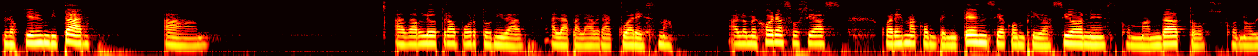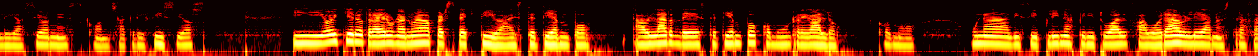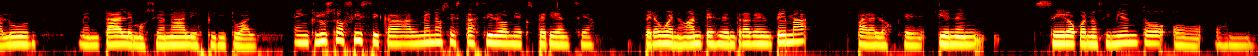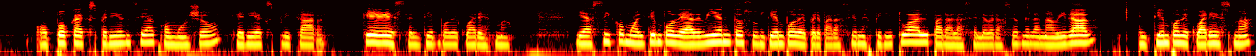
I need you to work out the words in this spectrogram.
los quiero invitar a, a darle otra oportunidad a la palabra cuaresma. A lo mejor asocias cuaresma con penitencia, con privaciones, con mandatos, con obligaciones, con sacrificios. Y hoy quiero traer una nueva perspectiva a este tiempo, hablar de este tiempo como un regalo, como una disciplina espiritual favorable a nuestra salud mental, emocional y espiritual. E incluso física, al menos esta ha sido mi experiencia. Pero bueno, antes de entrar en el tema, para los que tienen cero conocimiento o, o, poca experiencia como yo, quería explicar qué es el tiempo de cuaresma. Y así como el tiempo de Adviento es un tiempo de preparación espiritual para la celebración de la Navidad, el tiempo de Cuaresma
